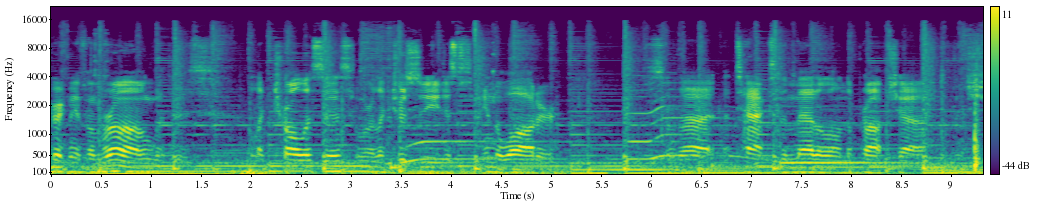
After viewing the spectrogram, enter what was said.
correct me if I'm wrong, but there's electrolysis or electricity just in the water. That attacks the metal on the prop shaft, which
